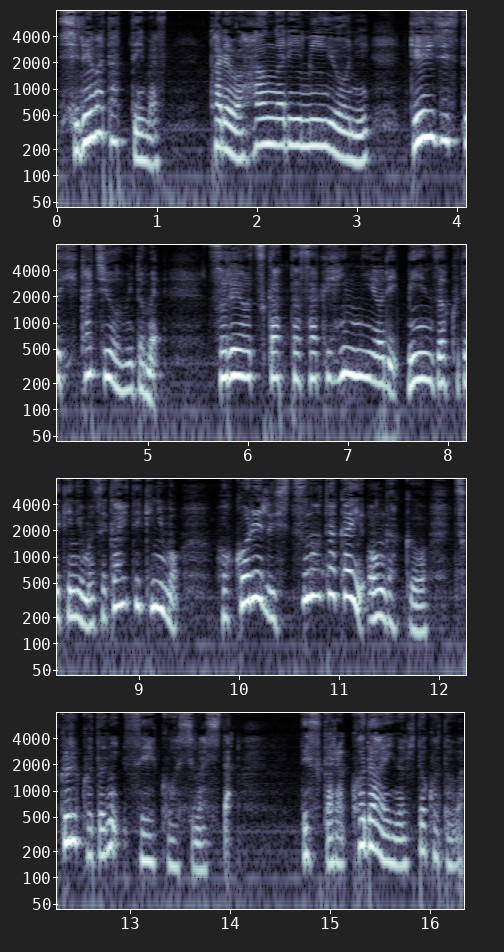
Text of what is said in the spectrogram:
知れ渡っています。彼はハンガリー民謡に芸術的価値を認めそれを使った作品により民族的にも世界的にも誇れる質の高い音楽を作ることに成功しましたですから古代の一言は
